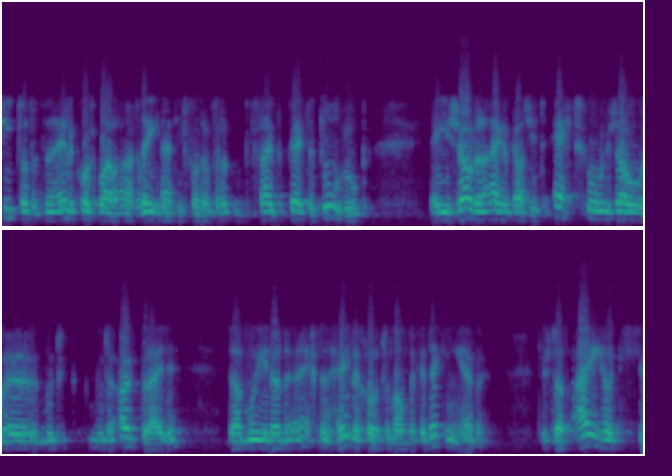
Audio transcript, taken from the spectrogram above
ziet dat het een hele kostbare aangelegenheid is voor een vr- vrij beperkte doelgroep. En je zou dan eigenlijk, als je het echt gewoon zou eh, moeten, moeten uitbreiden, dan moet je dan echt een hele grote landelijke dekking hebben. Dus dat eigenlijk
